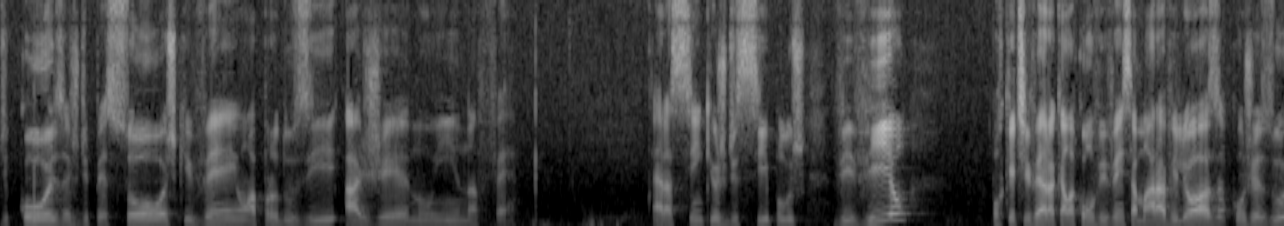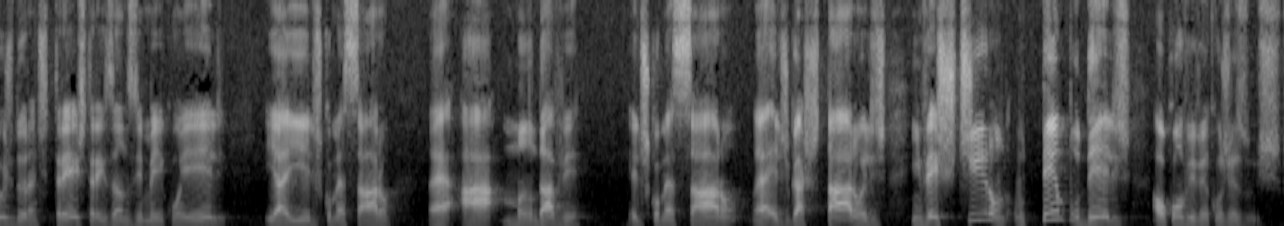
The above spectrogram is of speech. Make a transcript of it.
de coisas, de pessoas que venham a produzir a genuína fé. Era assim que os discípulos viviam, porque tiveram aquela convivência maravilhosa com Jesus durante três, três anos e meio com ele, e aí eles começaram né, a mandar ver. Eles começaram, né, eles gastaram, eles investiram o tempo deles ao conviver com Jesus.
